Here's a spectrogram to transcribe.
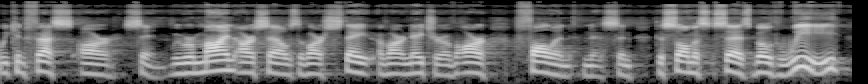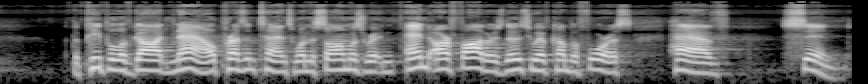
We confess our sin. We remind ourselves of our state, of our nature, of our fallenness. And the psalmist says, both we, the people of God now, present tense, when the psalm was written, and our fathers, those who have come before us, have sinned.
